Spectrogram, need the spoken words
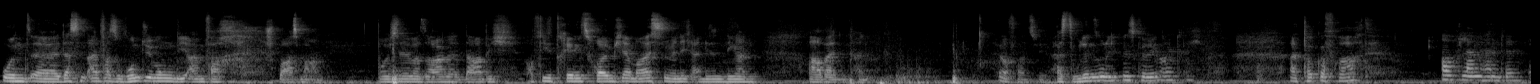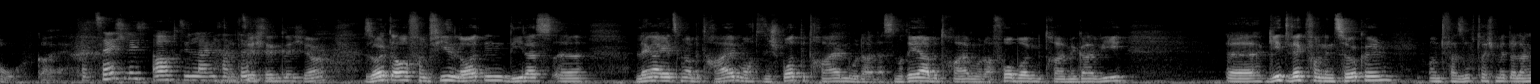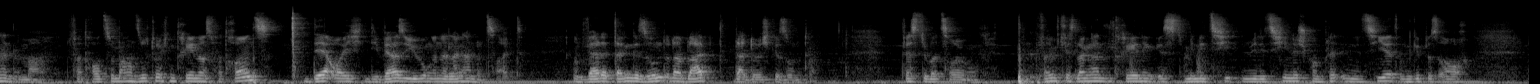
Und äh, das sind einfach so Grundübungen, die einfach Spaß machen. Wo ich selber sage, da habe ich auf diese Trainings freue ich mich am meisten, wenn ich an diesen Dingern arbeiten kann. Ja, Franzi, hast du denn so ein Lieblingsgerät eigentlich? Ad hoc gefragt. Auch Langhantel. Oh, geil. Tatsächlich auch die Langhantel. Tatsächlich, ja. Sollte auch von vielen Leuten, die das äh, länger jetzt mal betreiben, auch diesen Sport betreiben oder das in Reha betreiben oder Vorbeugen betreiben, egal wie, äh, geht weg von den Zirkeln und versucht euch mit der Langhandel mal vertraut zu machen. Sucht euch einen Trainer des Vertrauens, der euch diverse Übungen an der Langhandel zeigt. Und werdet dann gesund oder bleibt dadurch gesund. Feste Überzeugung. Ein vernünftiges Langhandeltraining ist medizinisch komplett indiziert und gibt es auch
